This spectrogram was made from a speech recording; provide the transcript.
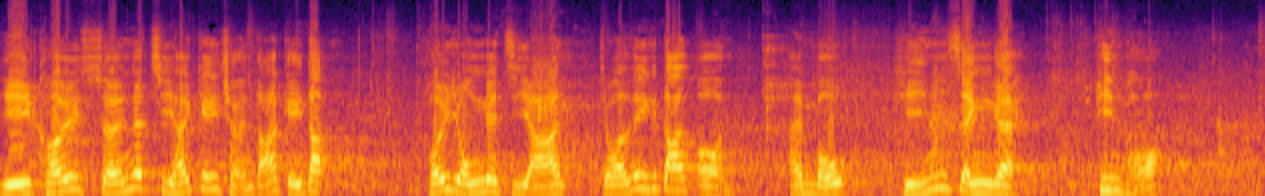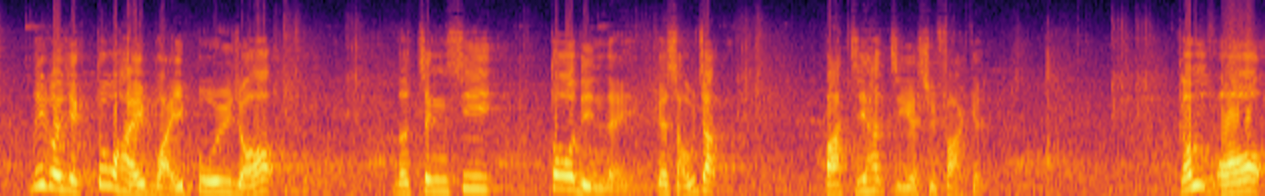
而佢上一次喺機場打記得，佢用嘅字眼就話呢單案係冇顯性嘅偏頗，呢、個亦都係違背咗律政司多年嚟嘅守則，白紙黑字嘅説法嘅。咁我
